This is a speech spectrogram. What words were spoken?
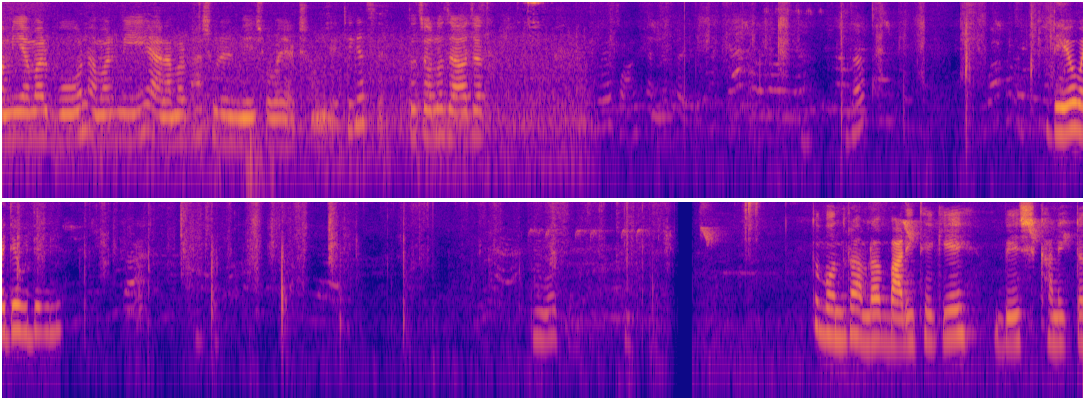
আমি, আমার বোন, আমার মেয়ে আর আমার ভাসুরের মেয়ে সবাই একসঙ্গে, ঠিক আছে? তো চলো যাওয়া যাক। দেও ভাই দেও দেখলি তো বন্ধুরা, আমরা বাড়ি থেকে বেশ খানিকটা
